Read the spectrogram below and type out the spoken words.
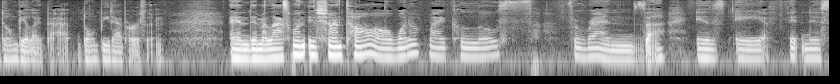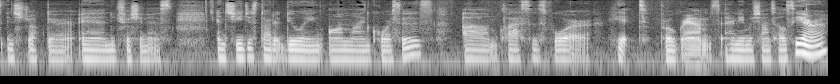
Don't get like that. Don't be that person. And then my last one is Chantal, one of my close friends is a fitness instructor and nutritionist. And she just started doing online courses um, classes for HIIT programs. Her name is chantel sierra.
